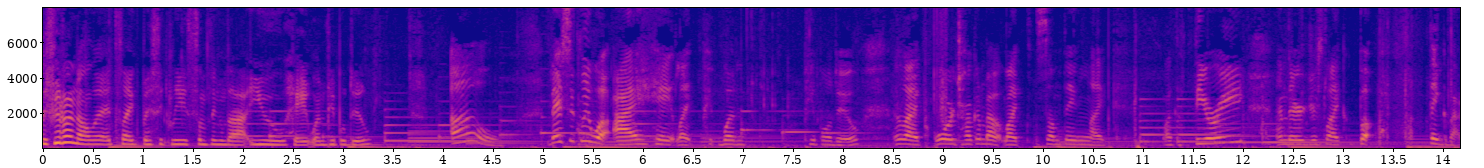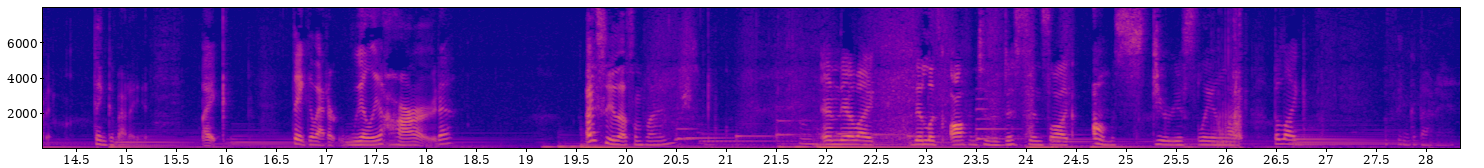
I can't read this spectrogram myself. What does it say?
if you don't know it, it's like basically something that you hate when people do. Oh, basically what I hate like pe- when people do is like we're talking about like something like like a theory, and they're just like, but think about it, think about it, like think about it really hard, I see that sometimes. and they're like they look off into the distance like oh mysteriously and like but like think about it.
